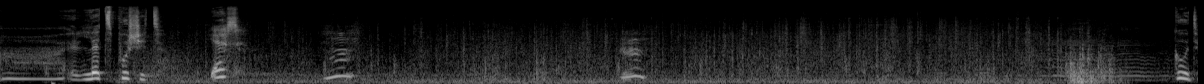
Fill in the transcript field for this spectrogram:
Uh, let's push it. Yes. Good.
